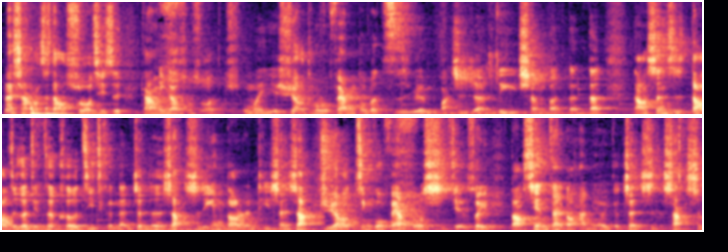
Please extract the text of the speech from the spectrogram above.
那想要知道说，其实刚刚林教授说，我们也需要投入非常多的资源，不管是人力成本等等，然后甚至到这个检测科技可能真正上市应用到人体身上，需要经过非常多时间，所以到现在都还没有一个正式的上市。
